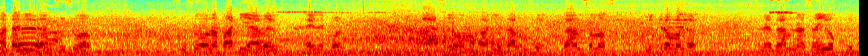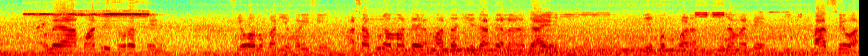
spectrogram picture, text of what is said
માતાજી ગામ સુસવાવ. સુસવાવના પાટી આવેલ હાઈવે પર આ સેવાનું કાર્ય ચાલુ છે. ગામ સમક્ષ મિત્ર મંડળ અને ગામના સહયોગથી અમે આ પાંત્રીસ વર્ષથી સેવાનું કાર્ય કરી છે. આશાપુરા માટે માતાજીએ જાતે જાય જે પગપાળા. એના માટે ખાસ સેવા,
